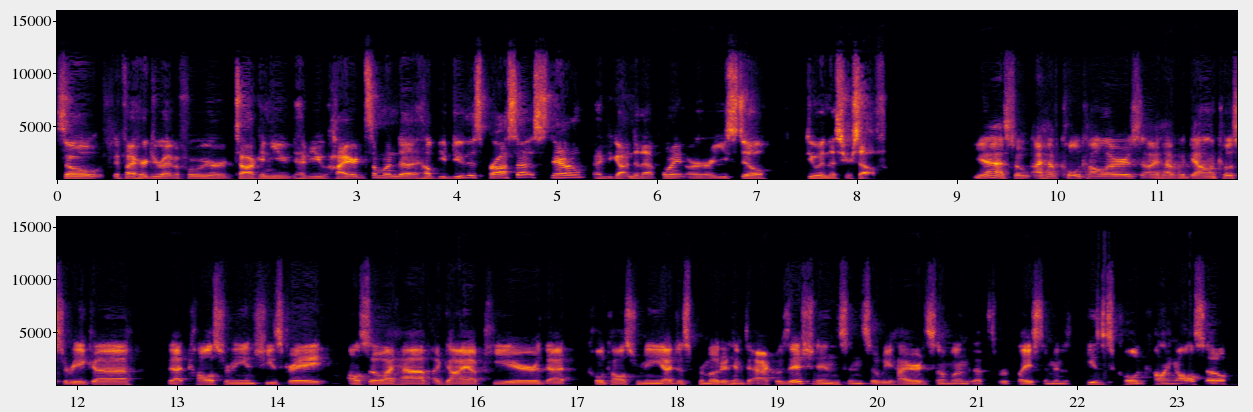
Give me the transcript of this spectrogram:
so if I heard you right before we were talking, you have you hired someone to help you do this process now? Have you gotten to that point or are you still doing this yourself? yeah so i have cold callers i have a gal in costa rica that calls for me and she's great. Also i have a guy up here that cold calls for me. I just promoted him to acquisitions and so we hired someone that's replaced him and he's cold calling also.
